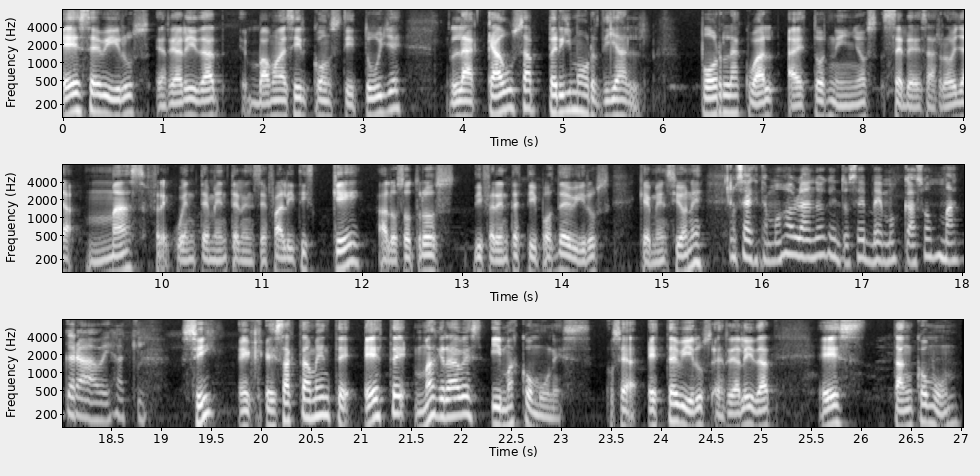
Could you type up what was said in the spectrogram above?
Ese virus en realidad, vamos a decir, constituye la causa primordial por la cual a estos niños se les desarrolla más frecuentemente la encefalitis que a los otros diferentes tipos de virus que mencioné. O sea, que estamos hablando que entonces vemos casos más graves aquí. Sí, exactamente. Este más graves y más comunes. O sea, este virus en realidad es tan común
